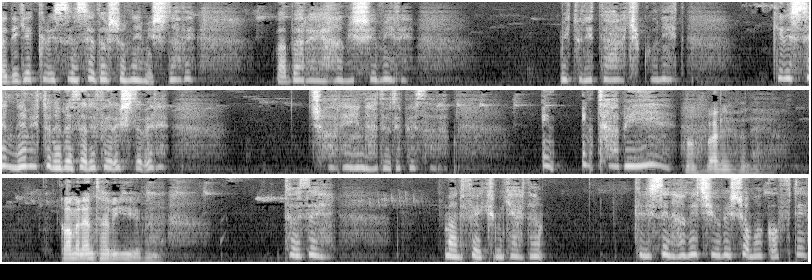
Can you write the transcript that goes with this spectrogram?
و دیگه کریستین صداشو نمیشنوه و برای همیشه میره. می‌تونید درک کنید. کریستین نمی‌تونه بذاره فرشته بره. چاره ای نداره پسرم. این, این طبیعیه. بله بله. کاملا طبیعیه بله. تازه من فکر می‌کردم کریستین همه چی رو به شما گفته.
